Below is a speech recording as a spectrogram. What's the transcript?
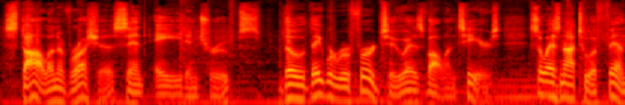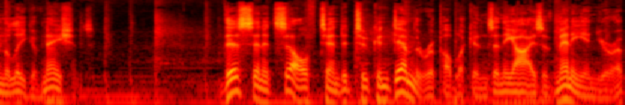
Stalin of Russia sent aid and troops, though they were referred to as volunteers, so as not to offend the League of Nations. This in itself tended to condemn the Republicans in the eyes of many in Europe,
